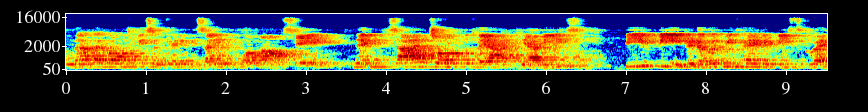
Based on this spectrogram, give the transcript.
ગુણાકારમાં મોટી સંખ્યાની નિશાની મૂકવામાં આવશે નહીં. સાત ચોક થયા અઠ્યાવીસ. પી પી એટલે ડબલ પી થાય એટલે પી સ્ક્વેર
